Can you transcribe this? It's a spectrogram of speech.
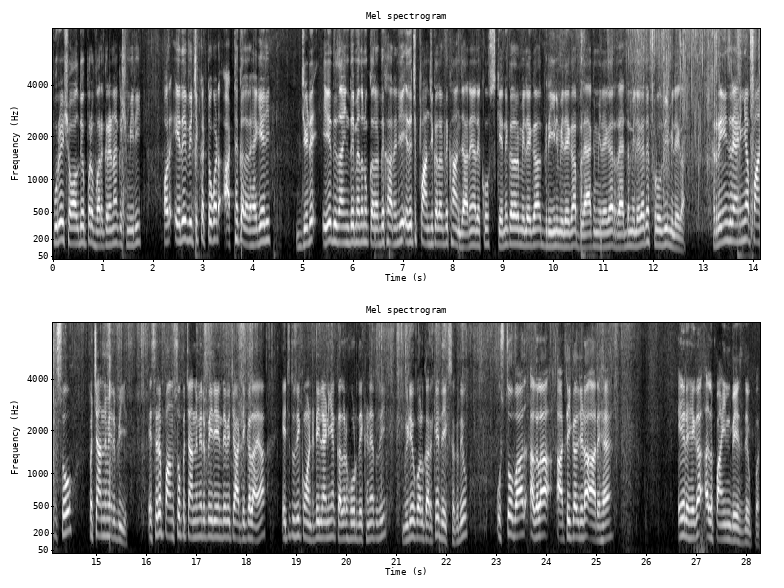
ਪੂਰੇ ਸ਼ਾਲ ਦੇ ਉੱਪਰ ਵਰਕ ਰਹਿਣਾ ਕਸ਼ਮੀਰੀ ਔਰ ਇਹਦੇ ਵਿੱਚ ਘੱਟੋ ਘੱਟ 8 ਕਲਰ ਹੈਗੇ ਆ ਜੀ। ਜਿਹੜੇ ਇਹ ਡਿਜ਼ਾਈਨ ਦੇ ਮੈਂ ਤੁਹਾਨੂੰ ਕਲਰ ਦਿਖਾ ਰਿਹਾ ਜੀ, ਇਹਦੇ ਚ ਪੰਜ ਕਲਰ ਦਿਖਾਉਣ ਜਾ ਰਹੇ ਆ ਦੇਖੋ ਸਕਿਨ ਕਲਰ ਮਿਲੇਗਾ ਗ੍ਰੀਨ ਮਿਲੇਗਾ ਬਲੈਕ ਮਿਲੇਗਾ ਰੈੱਡ ਮਿਲੇਗਾ ਤੇ ਫਰੋਜ਼ੀ ਮਿਲੇਗਾ। ਰੇਂਜ ਰਹਿਣੀ ਆ 595 ਰੁਪਏ। ਇਹ ਸਿਰਫ 595 ਰੁਪਏ ਰੇਂਜ ਦੇ ਵਿੱਚ ਆਰਟੀਕਲ ਆਇਆ। ਇਹ ਚ ਤੁਸੀਂ ਕੁਆਂਟੀਟੀ ਲੈਣੀ ਆ ਕਲਰ ਹੋਰ ਦੇਖਣੇ ਆ, ਤੁਸੀਂ ਵੀਡੀਓ ਕਾਲ ਕਰਕੇ ਦੇਖ ਸਕਦੇ ਹੋ। ਉਸ ਤੋਂ ਬਾਅਦ ਅਗਲਾ ਆਰਟੀਕਲ ਜਿਹੜਾ ਆ ਰਿਹਾ ਹੈ, ਇਹ ਰਹੇਗਾ ਅਲਪਾਈਨ ਬੇਸ ਦੇ ਉੱਪਰ।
